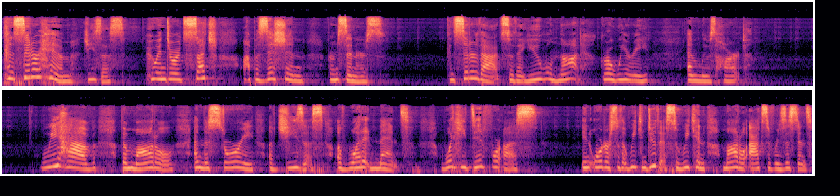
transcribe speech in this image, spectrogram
Consider him, Jesus who endured such opposition from sinners. Consider that so that you will not grow weary and lose heart. We have the model and the story of Jesus, of what it meant, what he did for us in order so that we can do this, so we can model acts of resistance.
